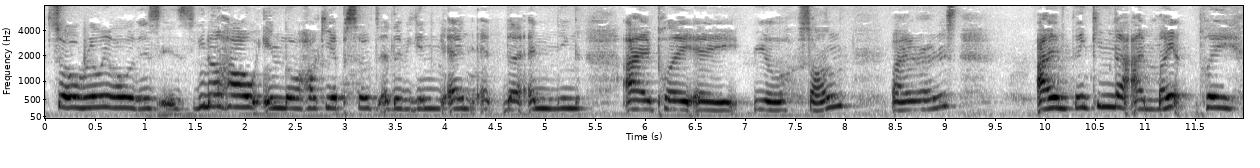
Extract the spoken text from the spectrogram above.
So really, all it is is you know how in the hockey episodes at the beginning and at the ending, I play a real song by an artist. I am thinking that I might play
